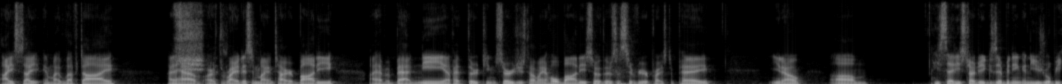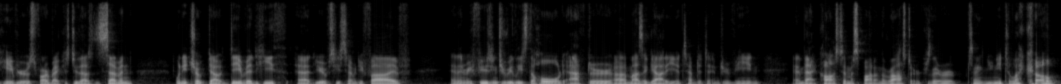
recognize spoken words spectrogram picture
eyesight in my left eye. I have arthritis in my entire body. I have a bad knee. I've had 13 surgeries throughout my whole body, so there's a severe price to pay. You know, um, he said he started exhibiting unusual behavior as far back as 2007 when he choked out David Heath at UFC 75 and then refusing to release the hold after uh, Mazzagatti attempted to intervene. And that cost him a spot on the roster because they were saying you need to let go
